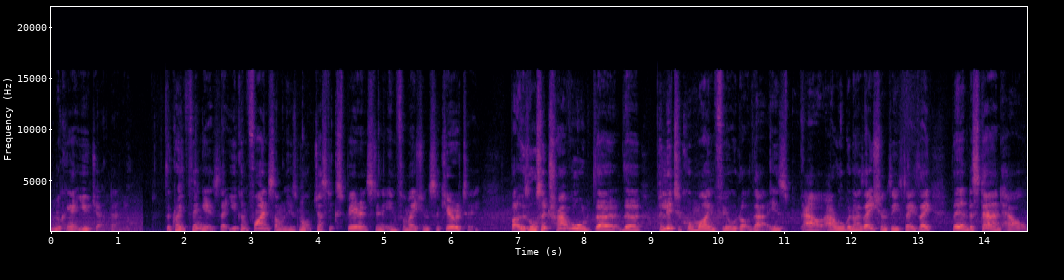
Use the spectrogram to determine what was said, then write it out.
I'm looking at you, Jack Daniel. The great thing is that you can find someone who's not just experienced in information security, but who's also travelled the the political minefield that is our, our organisations these days. They they understand how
